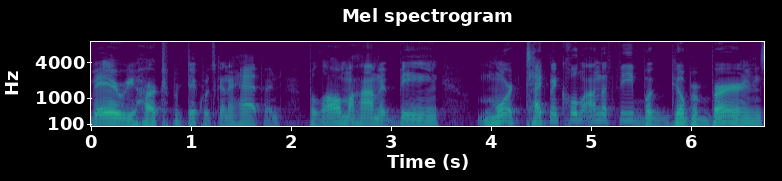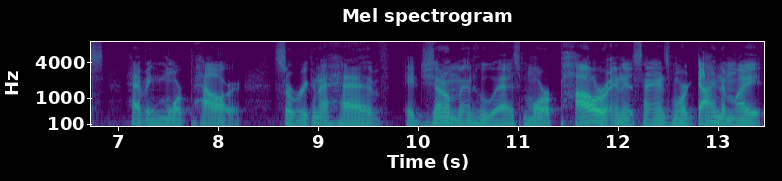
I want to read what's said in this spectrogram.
very hard to predict what's going to happen. Belal Muhammad being more technical on the feet, but Gilbert Burns having more power. So we're going to have a gentleman who has more power in his hands, more dynamite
